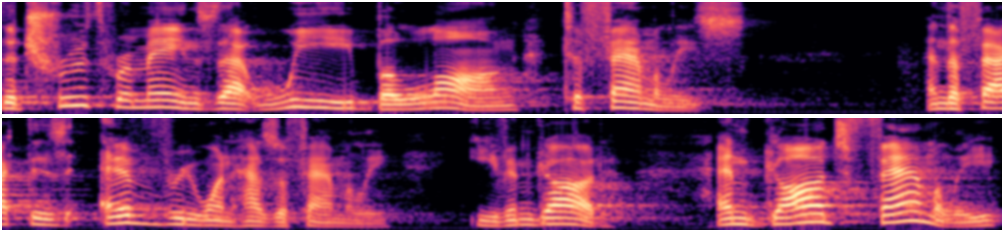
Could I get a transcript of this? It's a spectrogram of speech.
the truth remains that we belong to families. And the fact is, everyone has a family, even God. And God's family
